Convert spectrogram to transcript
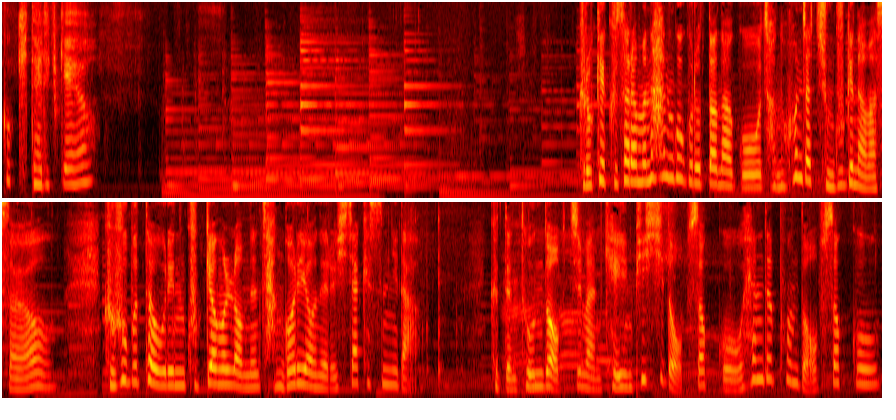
꼭 기다릴게요. 그렇게 그 사람은 한국으로 떠나고 저는 혼자 중국에 남았어요. 그 후부터 우린 국경을 넘는 장거리 연애를 시작했습니다. 그땐 돈도 없지만 개인 PC도 없었고 핸드폰도 없었고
